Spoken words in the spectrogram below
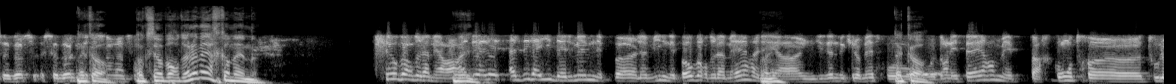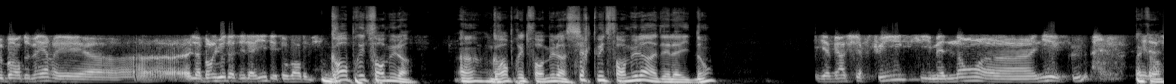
ce golfe ce golfe de. Saint-Vincent. Donc c'est au bord de la mer quand même. C'est au bord de la mer. Alors, Oui. Adélaïde elle-même n'est pas, la ville n'est pas au bord de la mer. Elle Oui. est à une dizaine de kilomètres au- dans les terres, mais par contre, euh, tout le bord de mer et euh, la banlieue d'Adélaïde est au bord de mer. Grand prix de Formule 1. Hein Grand prix de Formule 1. Circuit de Formule 1 Adélaïde, non? Il y avait un circuit qui maintenant euh, n'y est plus. Hélas.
